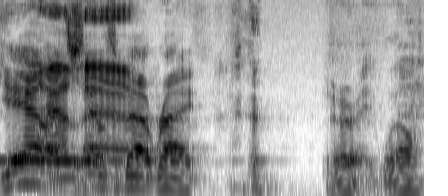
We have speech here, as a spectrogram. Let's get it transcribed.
yeah, that La, sounds about right. All right. Well,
